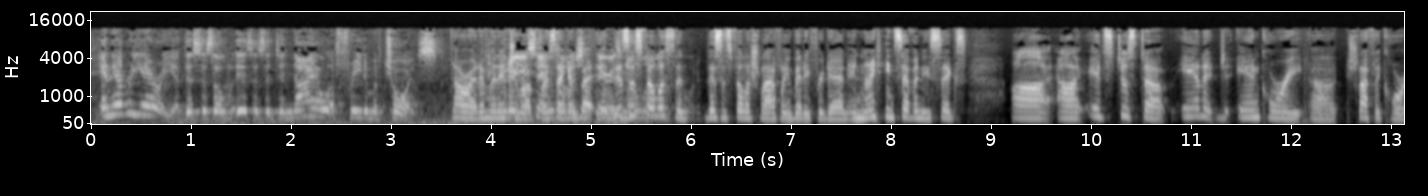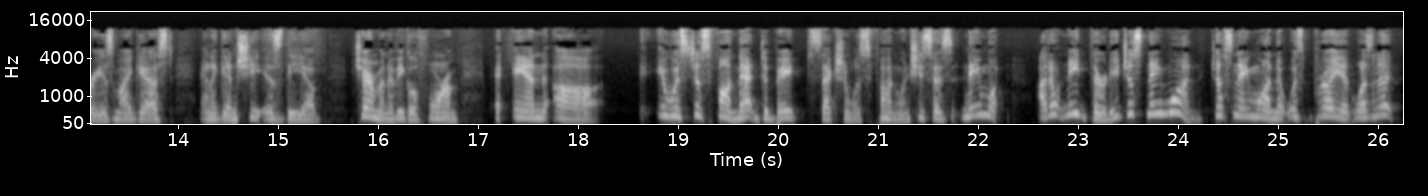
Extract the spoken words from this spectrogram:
In every area, this is a this is a denial of freedom of choice. All right, I'm going to But are you interrupt for a second. But that there is this no is Phyllis and this is Phyllis Schlafly and Betty Friedan in 1976. Uh, uh, it's just uh, Anne Anne Cori uh, Schlafly Cori is my guest, and again, she is the uh, chairman of Eagle Forum, and uh, it was just fun. That debate section was fun when she says, "Name one." I don't need 30, just name one. Just name one. It was brilliant, wasn't it?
